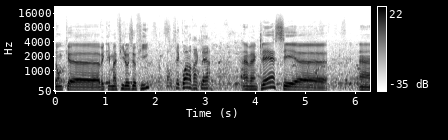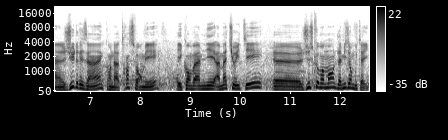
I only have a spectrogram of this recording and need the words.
donc euh, avec ma philosophie. C'est quoi un vin clair? Un vin clair c'est euh, un jus de raisin qu'on a transformé et qu'on va amener à maturité euh, jusqu'au moment de la mise en bouteille.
